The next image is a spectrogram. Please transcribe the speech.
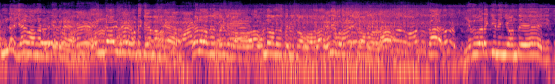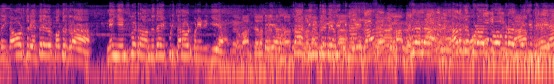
என்ன ஏன் வாங்கணும்னு கேக்குறேன் எங்க ஆஃபீஸ்ல கொண்டு கேம் வாங்குங்க வேலை வாங்குறது பெருமிஸ் வாங்குவாங்களா? உள்ள வாங்குறது பெருமிஸ் வாங்குவாங்களா? வெளியே போறது வாங்குவாங்களா? சார் இது வரைக்கும் நீங்க வந்து காவல்துறை எத்தனை பேர் பார்த்துருக்கான் நீங்க இன்ஸ்பெக்டர் வந்து தான் இப்படி தனவட் பண்ணிட்டு இருக்கீங்க. சார் நீங்க இப்படி பேசிட்டு இருக்கீங்க சார். இல்ல இல்ல நடத்த கூடாது போக கூடாது பேசிட்டு இருக்கீங்க.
